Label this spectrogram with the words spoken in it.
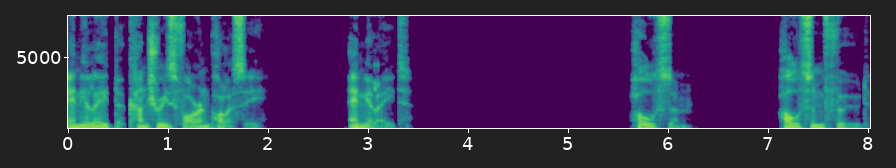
Emulate the country's foreign policy. Emulate. Wholesome. Wholesome food.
